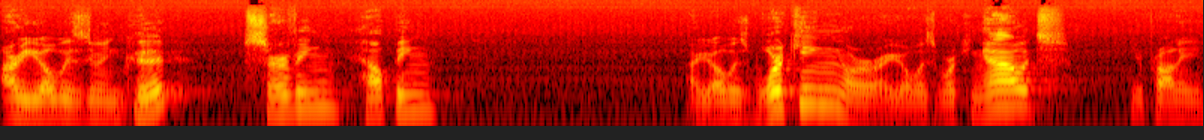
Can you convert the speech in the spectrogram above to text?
Are you always doing good, serving, helping? Are you always working or are you always working out? You're probably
